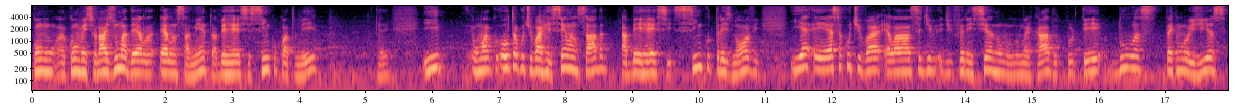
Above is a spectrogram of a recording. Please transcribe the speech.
com, é, convencionais, uma delas é lançamento, a BRS 546, né? e uma outra cultivar recém-lançada, a BRS 539, e, é, e, essa cultivar ela se di, diferencia no, no, mercado por ter duas tecnologias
